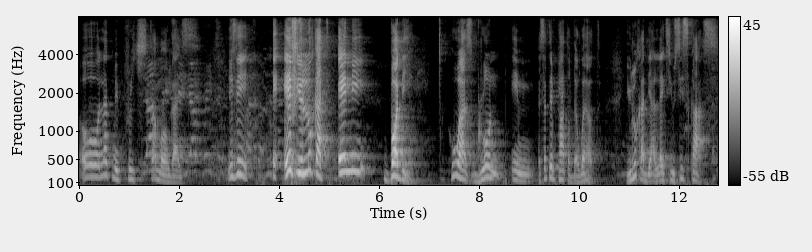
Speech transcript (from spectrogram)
Oh, let me preach. Come on, guys. You see, if you look at any body who has grown in a certain part of the world, you look at their legs, you see scars.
